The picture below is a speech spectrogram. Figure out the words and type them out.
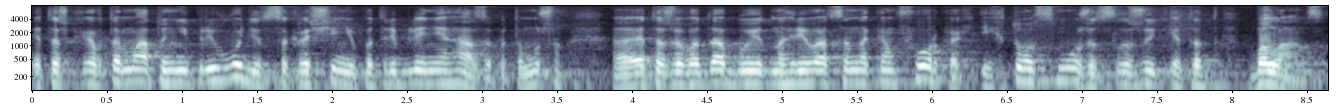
это же к автомату не приводит к сокращению потребления газа, потому что э, эта же вода будет нагреваться на комфорках, и кто сможет сложить этот баланс?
